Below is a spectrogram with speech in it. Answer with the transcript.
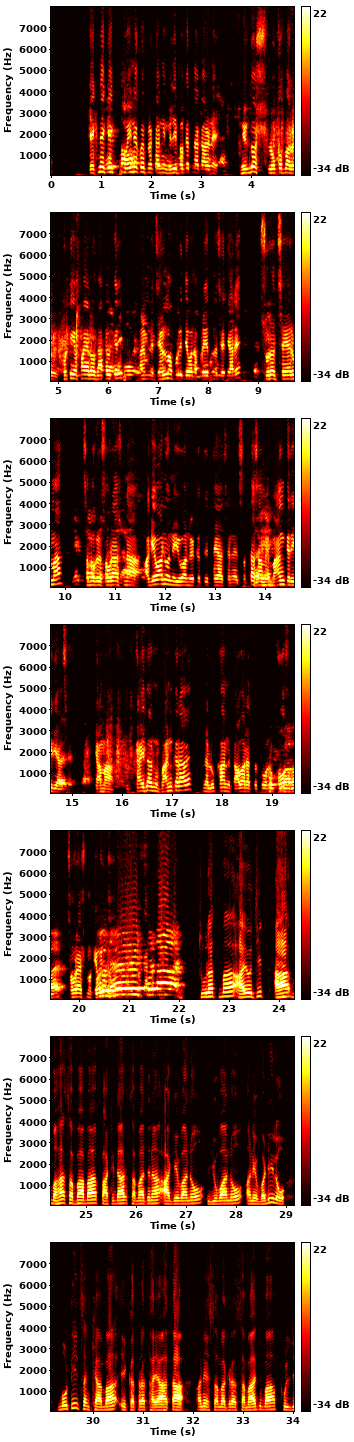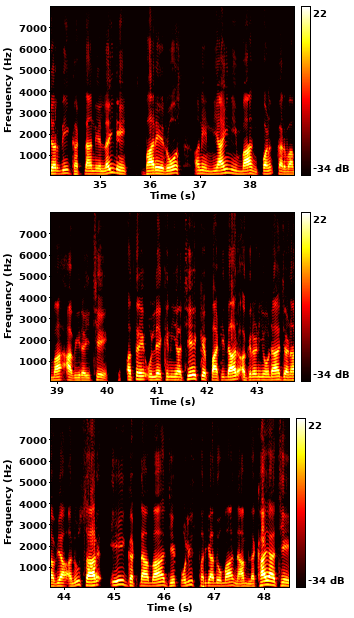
ક્યાંક ને ક્યાંક કોઈને કોઈ પ્રકારની મિલીભગતના કારણે નિર્દોષ લોકો પર ખોટી એફઆઈઆરઓ દાખલ કરી અને એમને જેલમાં પૂરી દેવાના પ્રયત્ન છે ત્યારે સુરત શહેરમાં સમગ્ર સૌરાષ્ટ્રના આગેવાનો અને યુવાનો એકત્રિત થયા છે અને સત્તા સામે માંગ કરી રહ્યા છે કે આમાં કાયદાનું ભાન કરાવે અને લુખા અને તાવારા તત્વોનો ખોફ સૌરાષ્ટ્રમાં કેવી રીતે સુરતમાં આયોજિત આ મહાસભામાં પાટીદાર સમાજના આગેવાનો યુવાનો અને વડીલો મોટી સંખ્યામાં એકત્ર થયા હતા અને સમગ્ર સમાજમાં ફુલજરની ઘટનાને લઈને ભારે રોષ અને ન્યાયની માંગ પણ કરવામાં આવી રહી છે. અત્રે ઉલ્લેખનીય છે કે પાટીદાર અગ્રણીઓના જણાવ્યા અનુસાર, એ ઘટનામાં જે પોલીસ ફરિયાદોમાં નામ લખાયા છે,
